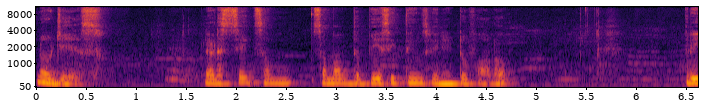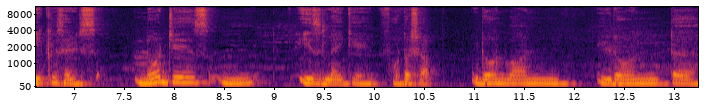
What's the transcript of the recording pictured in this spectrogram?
Node.js. Let us check some some of the basic things we need to follow. Prerequisites. Node.js is like a Photoshop. You don't want you don't uh,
